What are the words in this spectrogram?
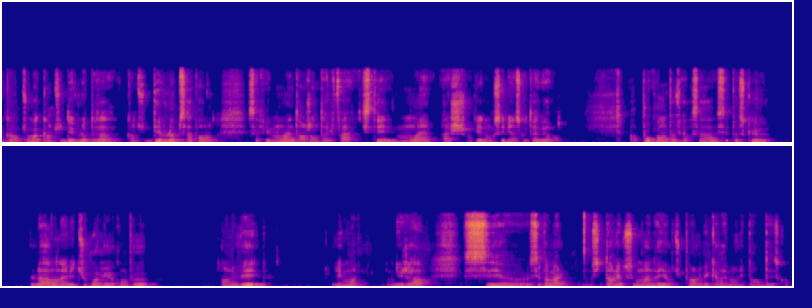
D'accord? Tu vois, quand tu développes ça, quand tu développes ça, ça fait moins tangente alpha xt, moins h. Donc c'est bien ce que tu avais avant. Alors pourquoi on peut faire ça? C'est parce que là, à mon avis, tu vois mieux qu'on peut enlever les moins. Donc déjà, c'est euh, pas mal. Si tu enlèves ce moins, d'ailleurs, tu peux enlever carrément les parenthèses. Quoi.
